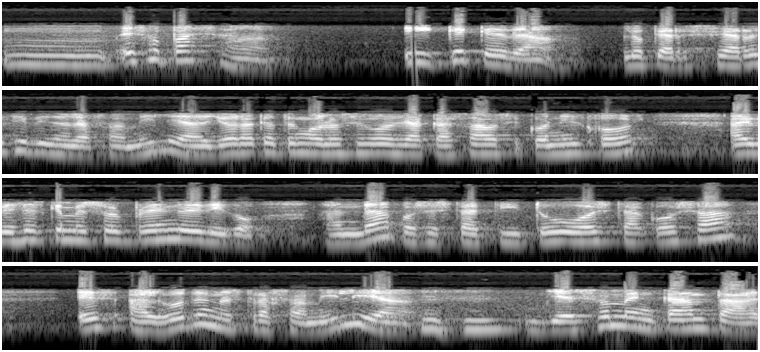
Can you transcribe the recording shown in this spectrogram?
mm, eso pasa. ¿Y qué queda? Lo que se ha recibido en la familia. Yo ahora que tengo los hijos ya casados y con hijos, hay veces que me sorprendo y digo, anda, pues esta actitud o esta cosa es algo de nuestra familia. Y eso me encanta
